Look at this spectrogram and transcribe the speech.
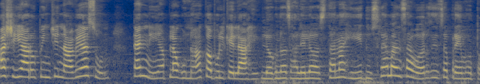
अशी आरोपींची नावे असून त्यांनी आपला गुन्हा कबूल केला आहे. लग्न झालेलं असतानाही दुसऱ्या माणसावर तिचं प्रेम होतं.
